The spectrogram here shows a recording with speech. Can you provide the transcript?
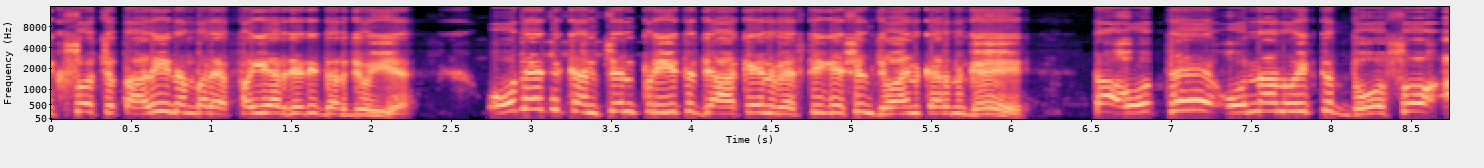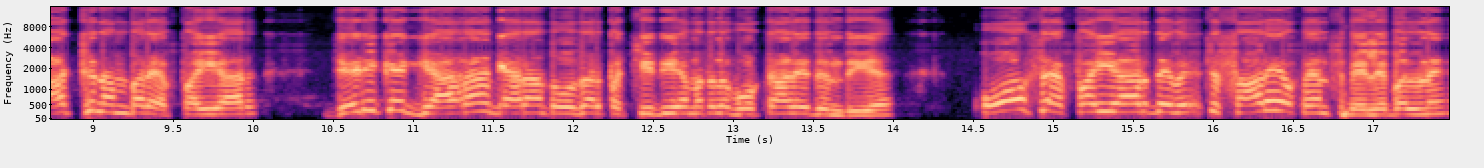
144 ਨੰਬਰ ਐਫ ਆਈ ਆਰ ਜਿਹੜੀ ਦਰਜ ਹੋਈ ਹੈ, ਉਹਦੇ 'ਚ ਕੰਚਨਪ੍ਰੀਤ ਜਾ ਕੇ ਇਨਵੈਸਟੀਗੇਸ਼ਨ ਜੁਆਇਨ ਕਰਨ ਗਏ, ਤਾਂ ਉੱਥੇ ਉਹਨਾਂ ਨੂੰ ਇੱਕ 208 ਨੰਬਰ ਐਫ ਆਈ ਆਰ ਜਿਹੜੀ ਕਿ 11 11 2025 ਦੀ ਹੈ, ਮਤਲਬ ਵੋਟਾਂ ਵਾਲੇ ਦਿਨ ਦੀ ਹੈ, ਉਸ ਐਫ ਆਈ ਆਰ ਦੇ ਵਿੱਚ ਸਾਰੇ ਅਫੈਂਸ ਅਵੇਲੇਬਲ ਨੇ।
